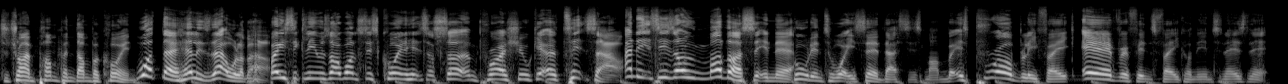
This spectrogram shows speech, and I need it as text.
to try and pump and dump a coin. What the hell is that all about? Basically, it was like once this coin hits a certain price, she'll get her tits out. And it's his own mother sitting there. According to what he said, that's his mum. But it's probably fake. Everything's fake on the internet, isn't it?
